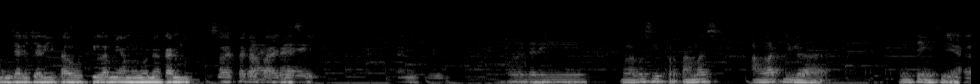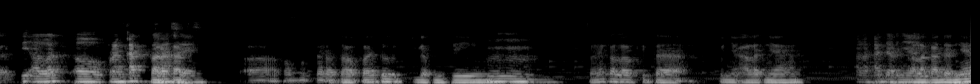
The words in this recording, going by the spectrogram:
mencari-cari tahu film yang menggunakan visual effect apa aja sih. Kan itu. Kalau dari Menurut aku sih pertama alat juga penting sih. Ya, di alat oh, perangkat keras ya. Perangkat eh, komputer atau apa itu juga penting. Hmm. Soalnya kalau kita punya alatnya, Ala kadarnya. ala kadarnya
